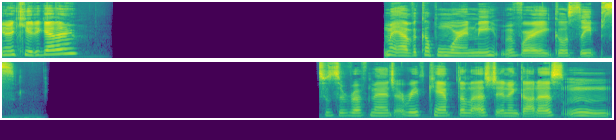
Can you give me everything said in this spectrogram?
wanna queue together? I might have a couple more in me before I go sleeps. This was a rough match. I Wraith camp the last gen and got us. Mm.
